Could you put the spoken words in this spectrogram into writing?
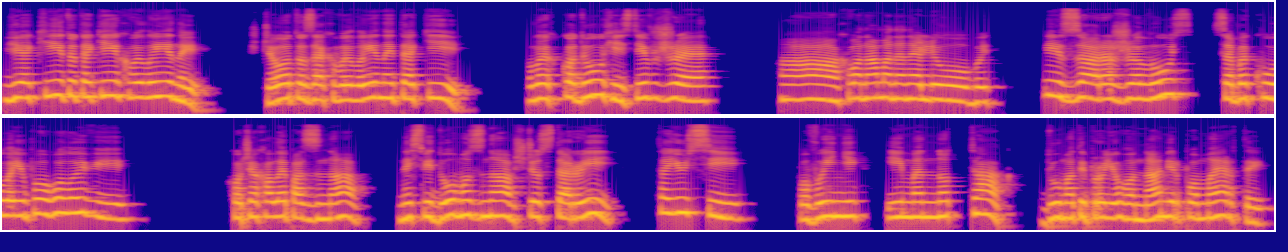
Які то такі хвилини? Що то за хвилини такі? Легкодухість і вже. Ах, вона мене не любить. І зараз жалусь себе кулею по голові. Хоча халепа знав, несвідомо знав, що старий, та й усі повинні іменно так думати про його намір померти,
